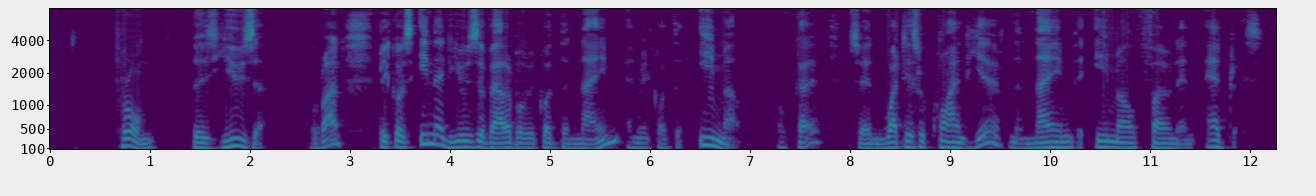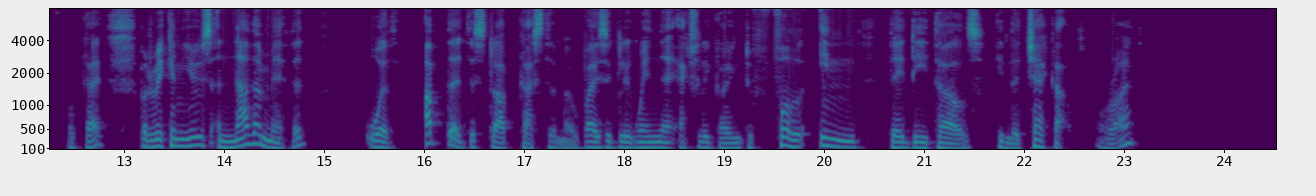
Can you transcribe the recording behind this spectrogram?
from this user. All right. Because in that user variable, we've got the name and we've got the email. Okay. So and what is required here? The name, the email, phone, and address. Okay. But we can use another method with update the Stripe customer basically when they're actually going to fill in their details in the checkout. All right.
